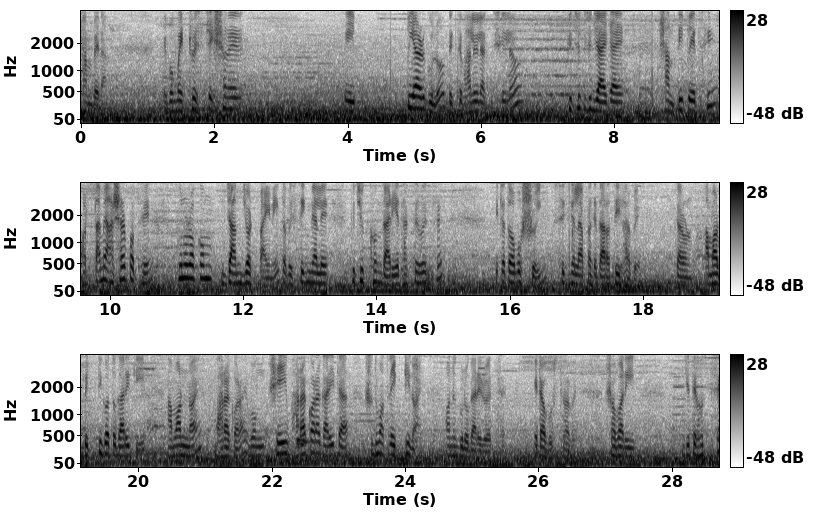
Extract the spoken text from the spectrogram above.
থামবে না। এবং মেট্রো স্টেশনের এই পিয়ারগুলো দেখতে ভালোই লাগছিল। কিছু কিছু জায়গায় শান্তি পেয়েছি। অর্থাৎ আমি আসার পথে কোনো রকম যানজট পাইনি, তবে সিগন্যালে কিছুক্ষণ দাঁড়িয়ে থাকতে হয়েছে। এটা তো অবশ্যই, সিগন্যালে আপনাকে দাঁড়াতেই হবে। কারণ আমার ব্যক্তিগত গাড়িটি আমার নয়, ভাড়া করা। এবং সেই ভাড়া করা গাড়িটা শুধুমাত্র একটি নয় অনেকগুলো গাড়ি রয়েছে এটা বুঝতে হবে। সবারই যেতে হচ্ছে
